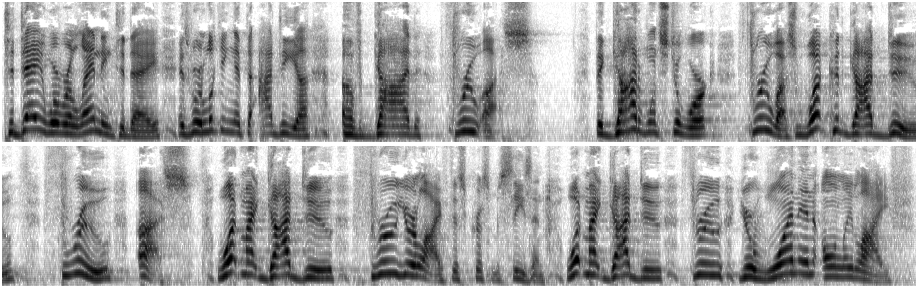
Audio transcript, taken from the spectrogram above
Today, where we're landing today, is we're looking at the idea of God through us. That God wants to work through us. What could God do through us? What might God do through your life this Christmas season? What might God do through your one and only life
